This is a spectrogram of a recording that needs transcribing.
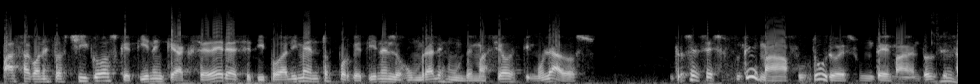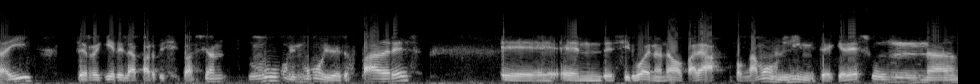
pasa con estos chicos que tienen que acceder a ese tipo de alimentos porque tienen los umbrales demasiado estimulados. Entonces es un tema, a futuro es un tema. Entonces ahí se requiere la participación muy, muy de los padres eh, en decir, bueno, no, pará, pongamos un límite, querés una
